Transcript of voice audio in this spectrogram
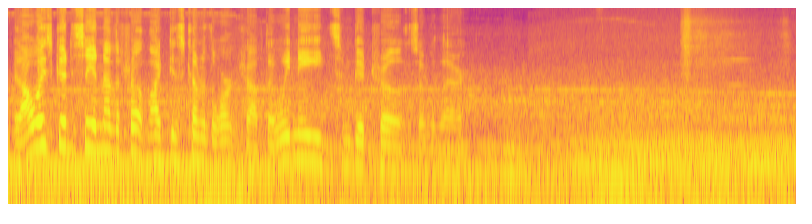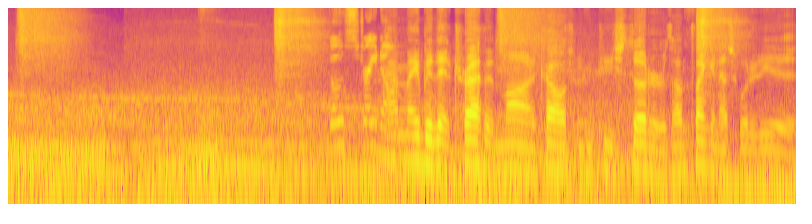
It's always good to see another truck like this come to the workshop though. We need some good trucks over there. Go straight on. maybe that traffic mod caused me a few stutters. I'm thinking that's what it is.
